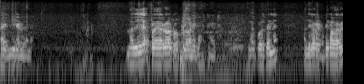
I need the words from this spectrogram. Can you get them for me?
കരിനീരാണ് തന്നെ. നല്ല ഫ്ലെയറുള്ള ടോപ്പുകളാണ് ഈ കാണിക്കുന്നത്. അതേപോലെ തന്നെ അതിന്റെ റെഡ് കളറ്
